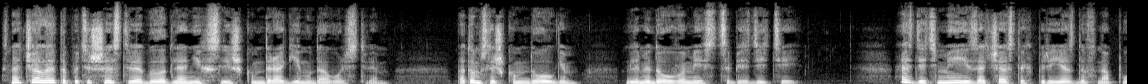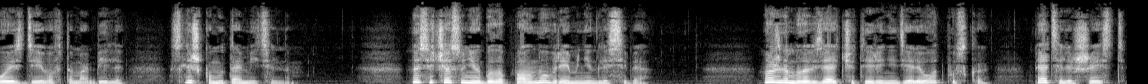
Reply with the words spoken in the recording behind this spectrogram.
Сначала это путешествие было для них слишком дорогим удовольствием, потом слишком долгим для медового месяца без детей, а с детьми из-за частых переездов на поезде и в автомобиле слишком утомительным но сейчас у них было полно времени для себя. Можно было взять четыре недели отпуска, пять или шесть,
